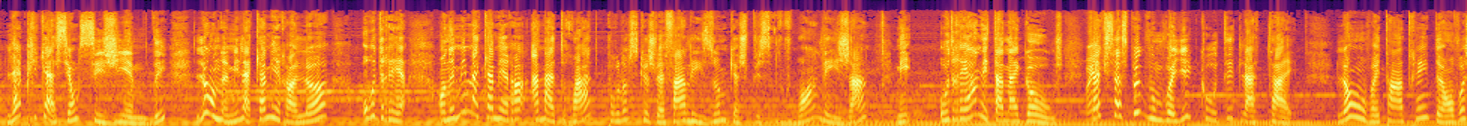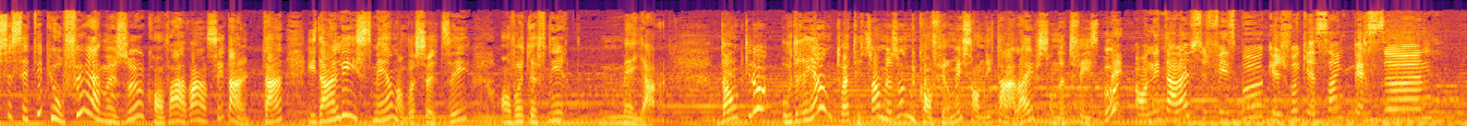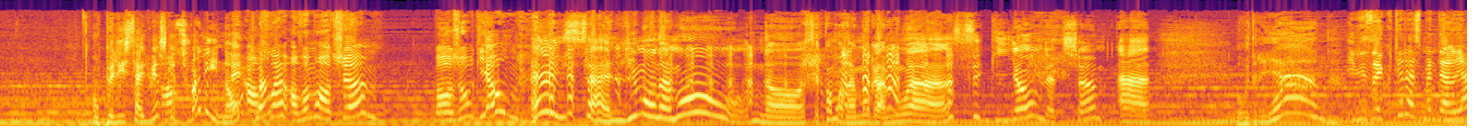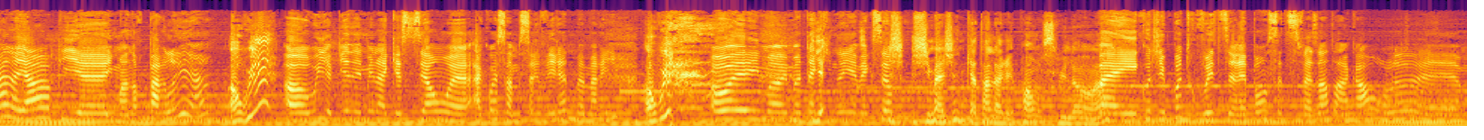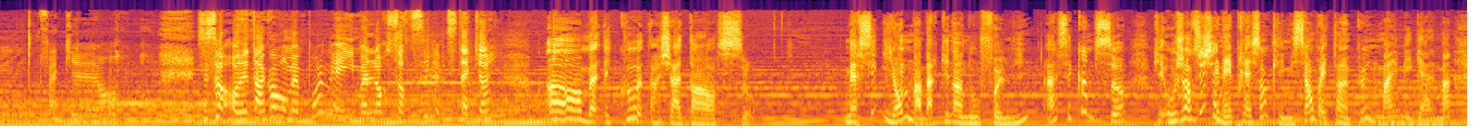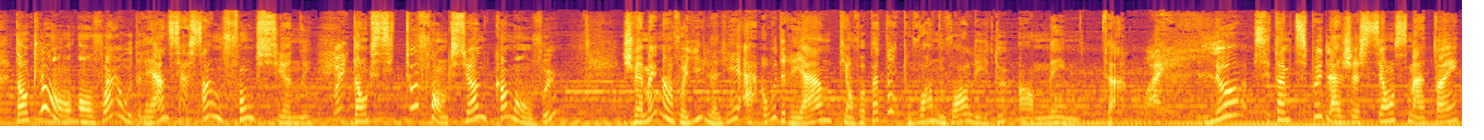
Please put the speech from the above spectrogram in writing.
L'application CJMD. Là, on a mis la caméra là. Audrey, on a mis ma caméra à ma droite pour lorsque je vais faire les zooms, que je puisse voir les gens. Mais Audrey-Anne est à ma gauche. Fait que ça se peut que vous me voyez le côté de la tête. Là, on va être en train de... On va se setter, puis au fur et à mesure qu'on va avancer dans le temps, et dans les semaines, on va se dire, on va devenir meilleur. Donc là, Audrey-Anne, toi, es-tu en mesure de nous confirmer si on est en live sur notre Facebook? Ben, On est en live sur Facebook. Je vois qu'il y a cinq personnes. on peut les saluer. Est-ce que tu vois les noms, Ben, on, toi? voit, on voit mon chum. Bonjour, Guillaume. Hey, salut mon amour! Non, c'est pas mon amour à moi, c'est Guillaume, le chum à Audrey-Anne. Il nous a écoutés la semaine dernière, d'ailleurs, puis euh, il m'en a reparlé, hein? Ah oui? Ah oui, il a bien aimé la question euh, à quoi ça me servirait de me marier. Ah oui? Ah oui, il m'a- il taquiné avec ça. J'imagine qu'il attend la réponse, lui, là. Hein? Ben, écoute, j'ai pas trouvé de réponse satisfaisante encore, là. Euh, fait que, on- c'est ça, on est encore au même point, mais il me l'a ressorti, le petit taquin. Oh, mais écoute, ah, j'adore ça. Merci, Guillaume, d'embarquer dans nos folies. Hein, c'est comme ça. Puis aujourd'hui, j'ai l'impression que l'émission va être un peu de même également. Donc là, on, on voit Audrey-Anne, ça semble fonctionner. Donc, si tout fonctionne comme on veut, je vais même envoyer le lien à Audrey-Anne, puis on va peut-être pouvoir nous voir les deux en même temps. Ouais. Là, c'est un petit peu de la gestion ce matin.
